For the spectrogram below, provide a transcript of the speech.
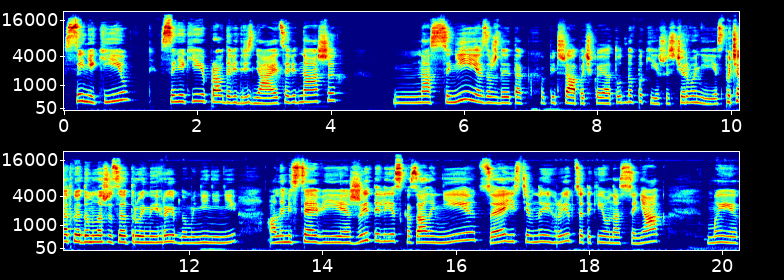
синяків. Синяки, правда, відрізняються від наших. Нас синіє завжди так під шапочкою, а тут навпаки щось червоніє. Спочатку я думала, що це отруйний гриб, думаю, ні-ні-ні. Але місцеві жителі сказали, ні, це їстівний гриб, це такий у нас синяк. Ми їх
